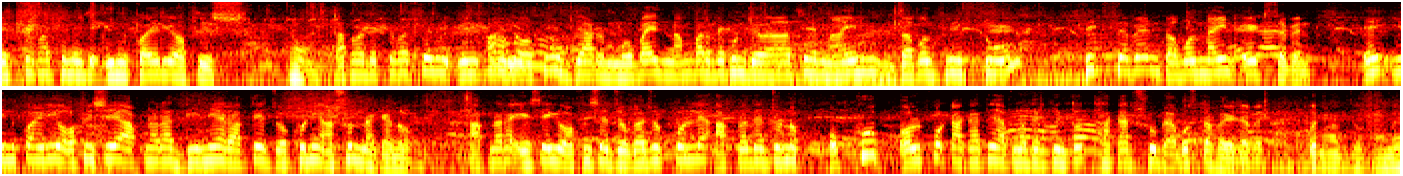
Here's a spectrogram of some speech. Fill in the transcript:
দেখতে পাচ্ছেন এই যে ইনকোয়ারি অফিস হ্যাঁ। আপনারা দেখতে পাচ্ছেন এই ইনকোয়ারি অফিস যার মোবাইল নাম্বার দেখুন দেওয়া আছে nine double three two six seven double nine eight seven এই ইনকোয়ারি অফিসে আপনারা দিনে রাতে যখনই আসুন না কেন আপনারা এসে এই অফিসে যোগাযোগ করলে আপনাদের জন্য খুব অল্প টাকাতে আপনাদের কিন্তু থাকার সুব্যবস্থা হয়ে যাবে। আমার দোকানে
